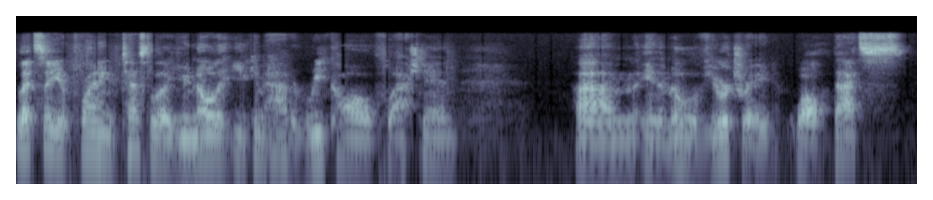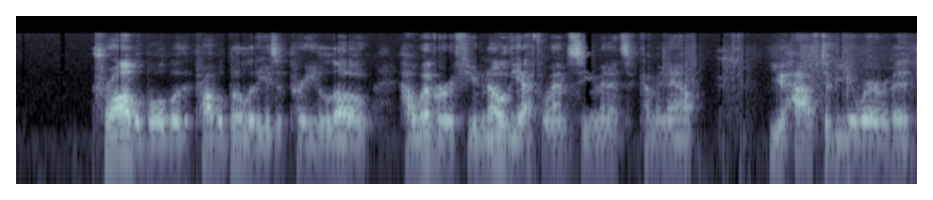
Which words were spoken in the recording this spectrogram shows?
let's say you're playing Tesla, you know that you can have a recall flashed in um, in the middle of your trade. Well, that's probable, but the probability is pretty low. However, if you know the FOMC minutes are coming out, you have to be aware of it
